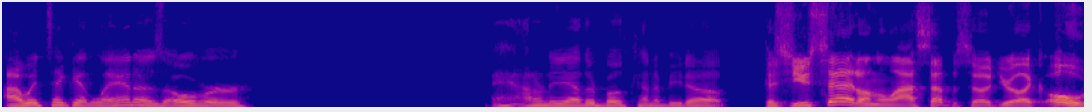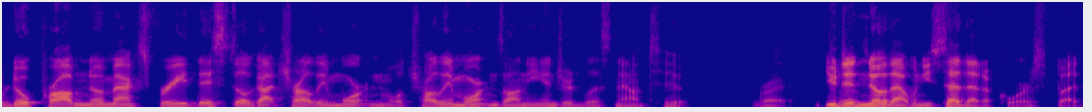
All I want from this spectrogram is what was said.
I would take Atlanta's over. Man, I don't know. Yeah, they're both kind of beat up. Because you said on the last episode, you're like, oh, no problem, no Max Fried. They still got Charlie Morton. Well, Charlie Morton's on the injured list now, too. Right. You So didn't know that when you said that, of course, but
